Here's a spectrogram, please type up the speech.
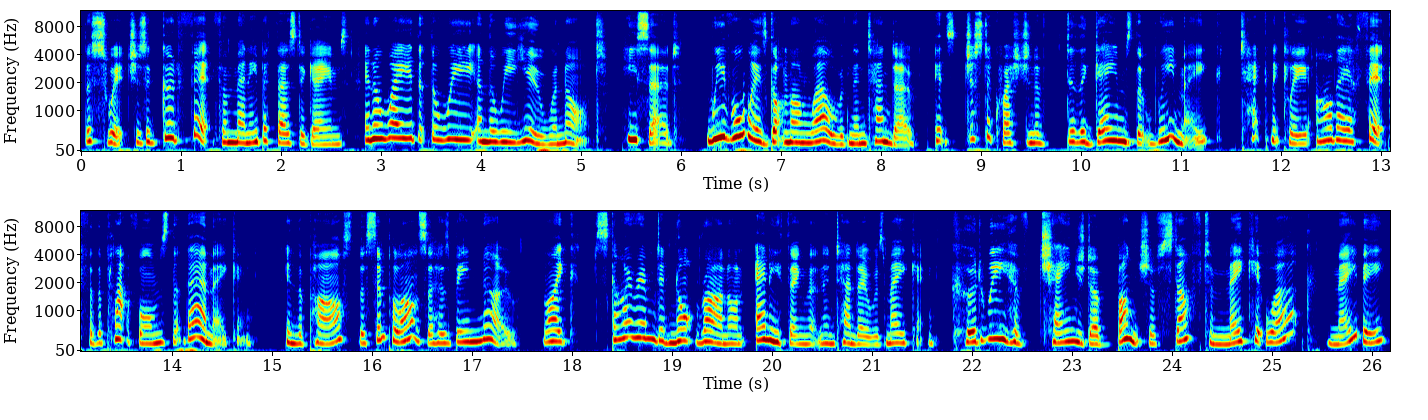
The Switch is a good fit for many Bethesda games in a way that the Wii and the Wii U were not. He said, We've always gotten on well with Nintendo. It's just a question of do the games that we make, technically, are they a fit for the platforms that they're making? In the past, the simple answer has been no. Like, Skyrim did not run on anything that Nintendo was making. Could we have changed a bunch of stuff to make it work? Maybe,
